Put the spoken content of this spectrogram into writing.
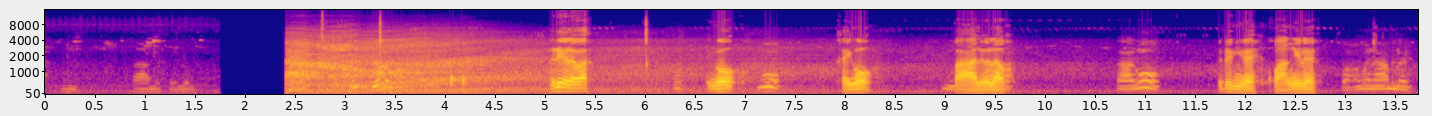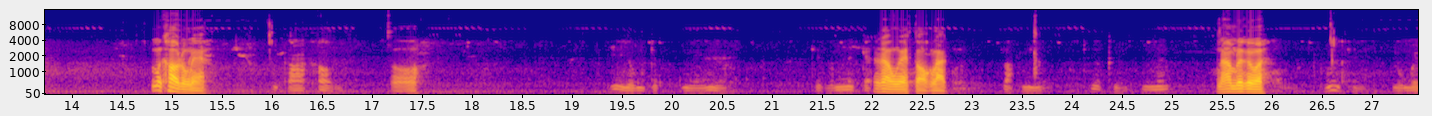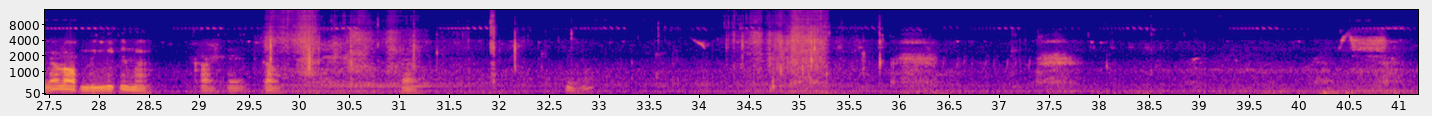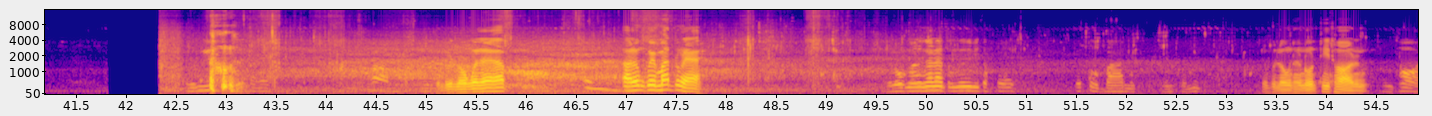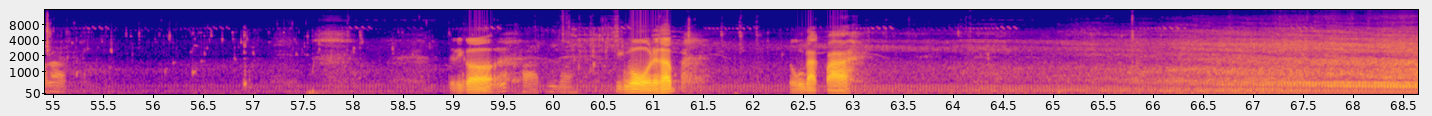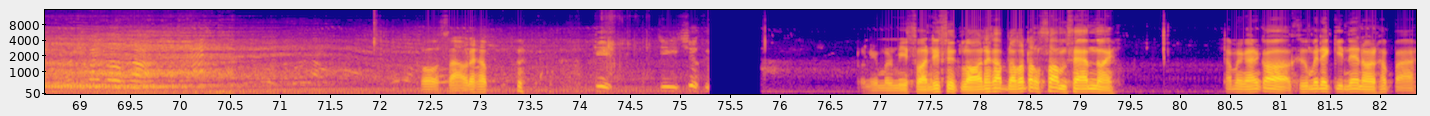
ตามไม่เสียลงอันนี้อะไรวะไอ้โง่โง่ใครโง่ปลาหรือเราปลาโง่ก็ดึงไง ขวางนี่เลย ขวางแม่น้ำเลย มันเข้าตรงไหนปลาเข้าอ๋อที่ยมเก็บเงี้ยเก็บมันไม่แกะแล้วทำไงตอกหลักหลักนี้เลือกถึงนี่ไหมน้ำลึกกันวะอืม ลงไปแล้วรอบนึงนี่ขึ้นมาขายแท้เก่าใช่เดี๋ยวอันนี้ลงไปแล้วครับ เอาลงไปมัดตรงไหน ลงมาแล้วนะตรงนี้มีตะปูตะปูบานมันผมลงไปลงทางนู้นที่ท่อนั่นมันท่อได้ ทีนี้ก็โอ้โหขาดมาที่โง่นะครับ ลงดักปลาก็สาวนะครับจี้เชือกตอนนี้มันมีส่วนที่สึกหรอนะครับ เราก็ต้องซ่อมแซมหน่อยถ้าไม่งั้นก็คือไม่ได้กินแน่นอนครับปลา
